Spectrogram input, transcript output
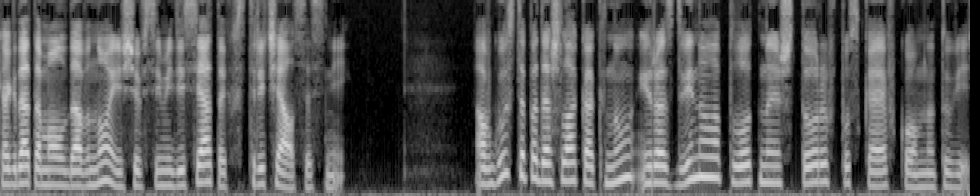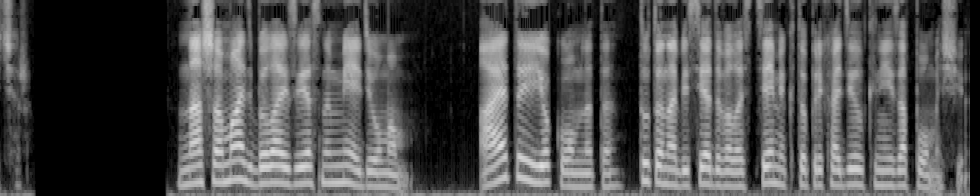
Когда-то, мол, давно, еще в 70-х, встречался с ней. Августа подошла к окну и раздвинула плотные шторы, впуская в комнату вечер. Наша мать была известным медиумом, а это ее комната. Тут она беседовала с теми, кто приходил к ней за помощью.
